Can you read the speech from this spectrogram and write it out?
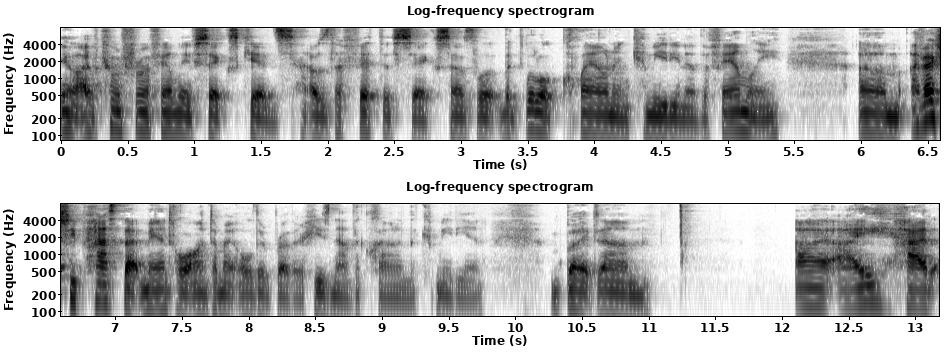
you know, I've come from a family of six kids. I was the fifth of six. I was the little clown and comedian of the family. Um, I've actually passed that mantle on to my older brother. He's now the clown and the comedian. But um, I, I had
